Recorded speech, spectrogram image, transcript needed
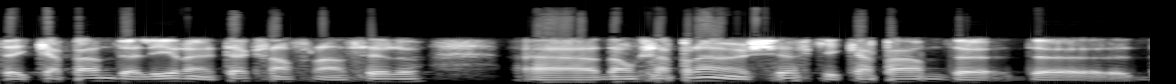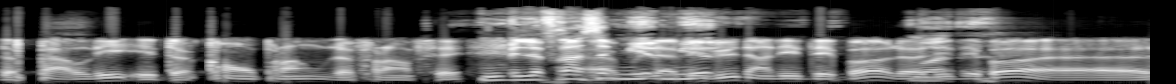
d'être capable de lire un texte en français. Là. Euh, donc, ça prend un chef qui est capable de, de, de parler et de comprendre le français. Mais le français euh, mieux, vous l'avez vu dans les débats. Là, Les débats,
